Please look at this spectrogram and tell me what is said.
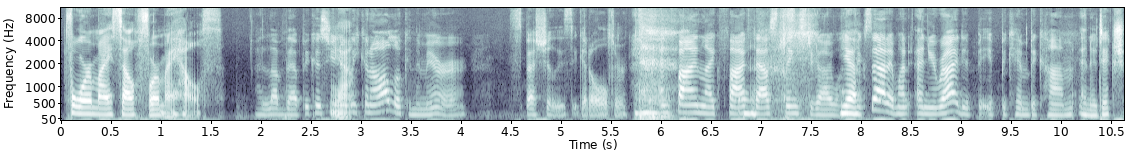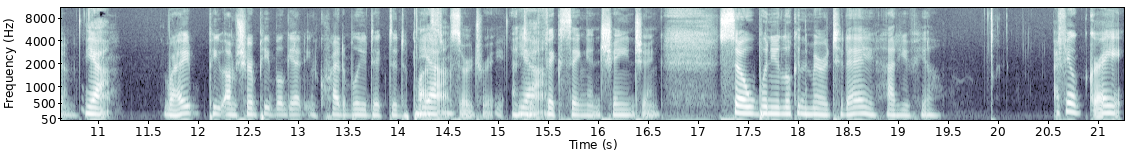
for myself, for my health. I love that because you Yeah. know we can all look in the mirror, especially as you get older, and find like five thousand things to go. I want Yeah. to fix that. I want, and you're right. It, it can become an addiction, Yeah. right? Pe- I'm sure people get incredibly addicted to plastic Yeah. surgery and to fixing and changing. So when you look in the mirror today, how do you feel? I feel great.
